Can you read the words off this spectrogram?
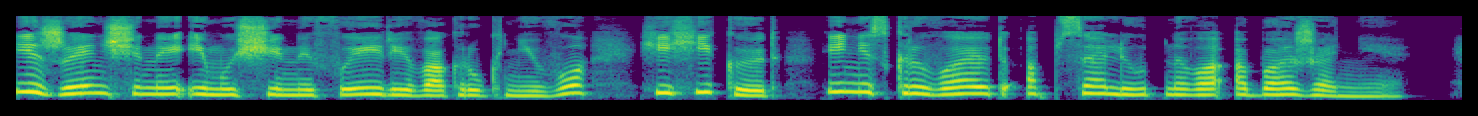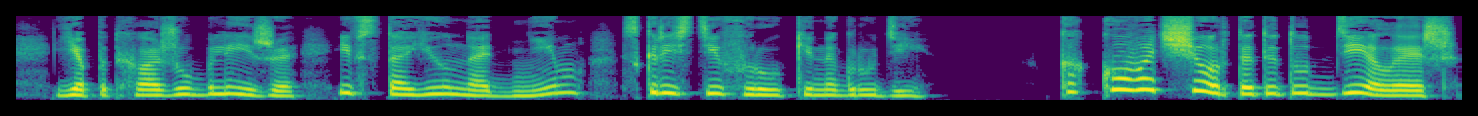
И женщины, и мужчины Фейри вокруг него хихикают и не скрывают абсолютного обожания. Я подхожу ближе и встаю над ним, скрестив руки на груди. «Какого чёрта ты тут делаешь?»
